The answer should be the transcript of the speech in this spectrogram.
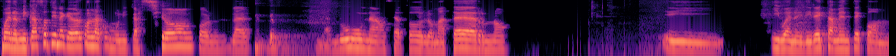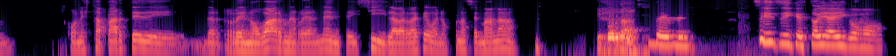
Bueno, en mi caso tiene que ver con la comunicación, con la, luna, o sea, todo lo materno. Y, bueno, y directamente con, con esta parte de, renovarme realmente. Y sí, la verdad que bueno, fue una semana importante. sí, sí, que estoy ahí como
